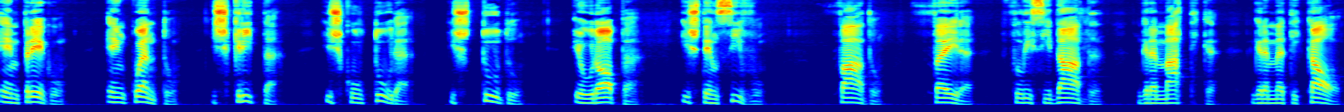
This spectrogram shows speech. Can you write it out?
emprego, enquanto, escrita, escultura, estudo, Europa, extensivo, fado, feira, felicidade, gramática, gramatical,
